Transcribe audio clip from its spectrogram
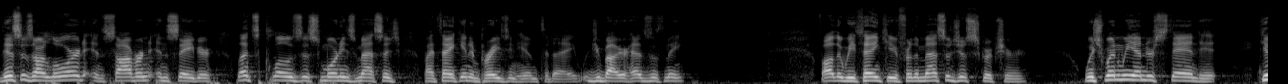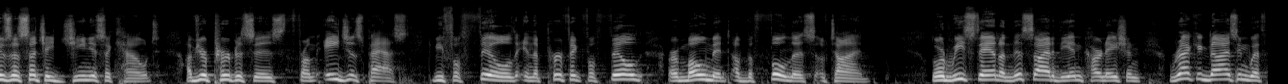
This is our Lord and sovereign and Savior. Let's close this morning's message by thanking and praising Him today. Would you bow your heads with me? Father, we thank you for the message of Scripture, which, when we understand it, gives us such a genius account of your purposes from ages past to be fulfilled in the perfect, fulfilled or moment of the fullness of time. Lord, we stand on this side of the incarnation, recognizing with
